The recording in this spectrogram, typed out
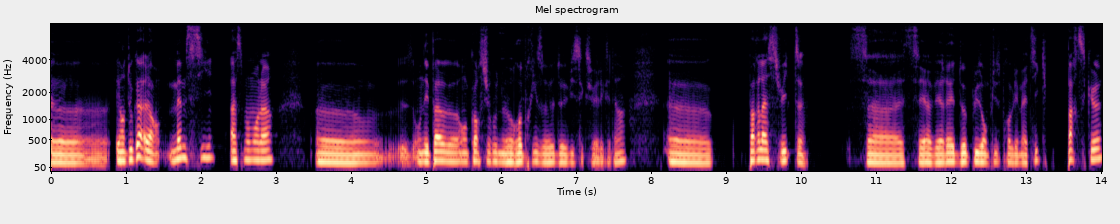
Euh, et en tout cas, alors, même si à ce moment-là, on n'est pas euh, encore sur une reprise de vie sexuelle, etc., euh, par la suite, ça s'est avéré de plus en plus problématique parce que.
